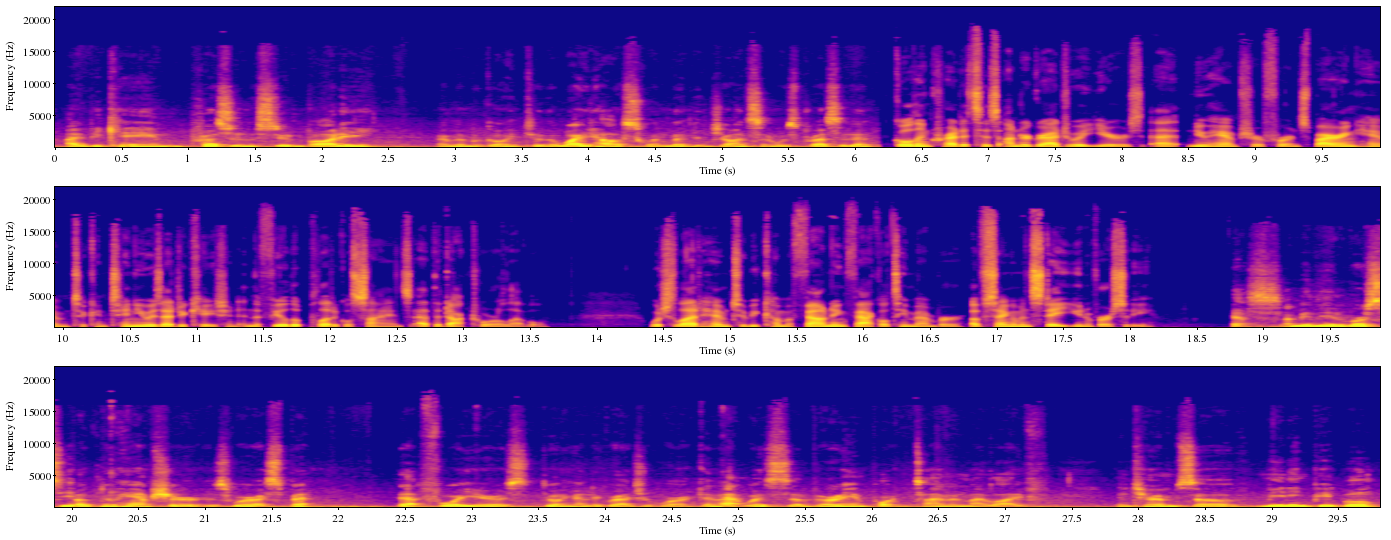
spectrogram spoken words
I became president of the student body. I remember going to the White House when Lyndon Johnson was president. Golden credits his undergraduate years at New Hampshire for inspiring him to continue his education in the field of political science at the doctoral level, which led him to become a founding faculty member of Sangamon State University. Yes, I mean, the University of New Hampshire is where I spent that four years doing undergraduate work, and that was a very important time in my life in terms of meeting people,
